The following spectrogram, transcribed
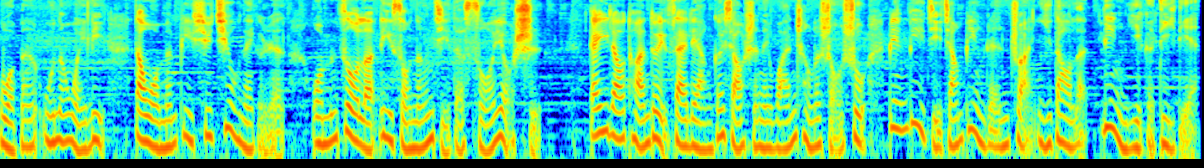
我们无能为力，但我们必须救那个人。我们做了力所能及的所有事。”该医疗团队在两个小时内完成了手术，并立即将病人转移到了另一个地点。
